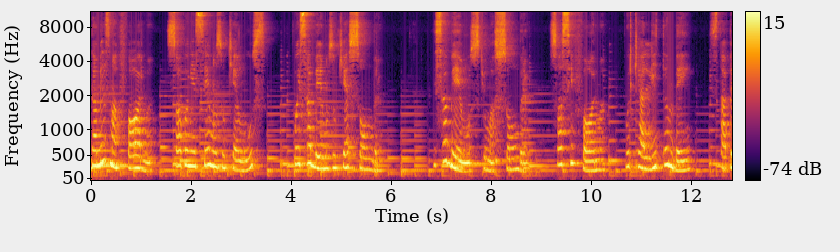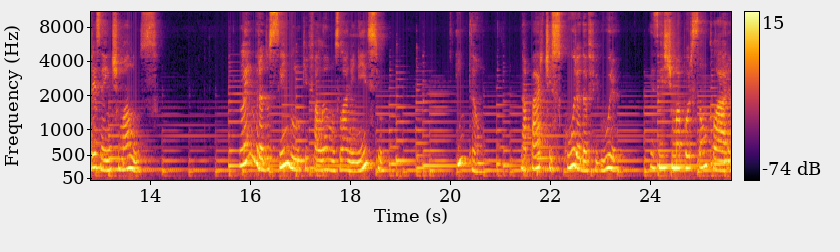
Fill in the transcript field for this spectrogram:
Da mesma forma, só conhecemos o que é luz, pois sabemos o que é sombra. E sabemos que uma sombra só se forma porque ali também está presente uma luz. Lembra do símbolo que falamos lá no início? Então, na parte escura da figura existe uma porção clara,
